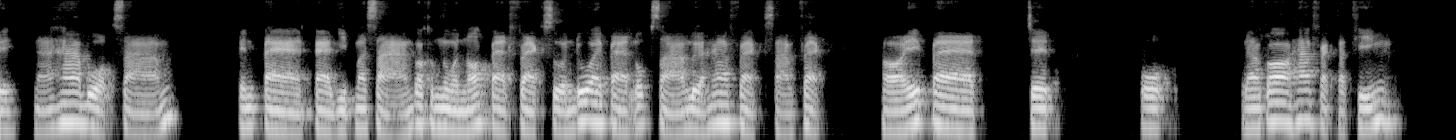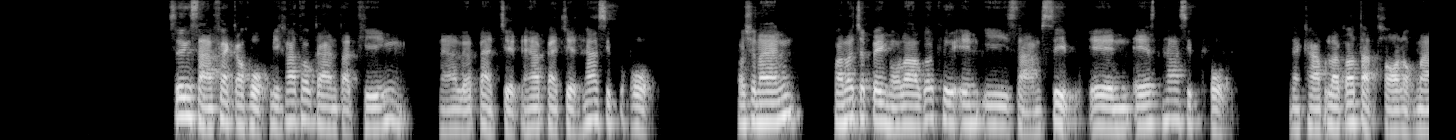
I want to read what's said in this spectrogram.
ยนะห้าบวกสามเป็นแปดแปดหยิบมาสามก็คำนวณเนาะแปดแฟกส่วนด้วยแปดลบสามเหลือห้าแฟกสามแฟกถอยแปดเจ็ดหกแล้วก็ห้าแฟกตัดทิ้ง ซึ่งสามแฟกกับหกมีค่าเท่ากันตัดทิ้งนะเหลือแปดเจ็ดนะครับแปดเจ็ดห้าสิบหกเพราะฉะนั้น ความน่าจะเป็นของเราก็คือ NE สามสิบ NS ห้าสิบหกนะครับ แล้วก็ตัดทอนออกมา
